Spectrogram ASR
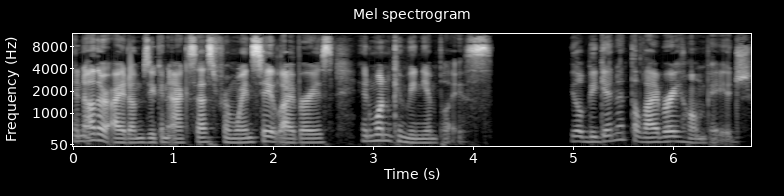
and other items you can access from Wayne State Libraries in one convenient place. You'll begin at the library homepage,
